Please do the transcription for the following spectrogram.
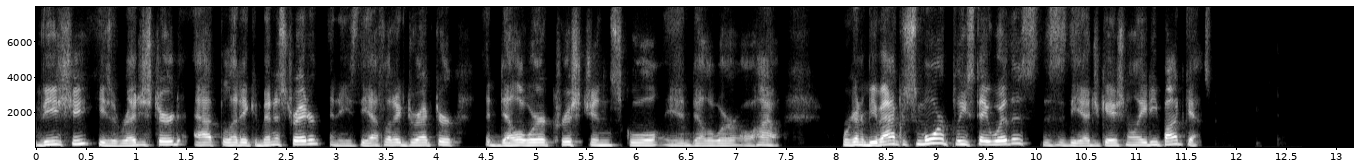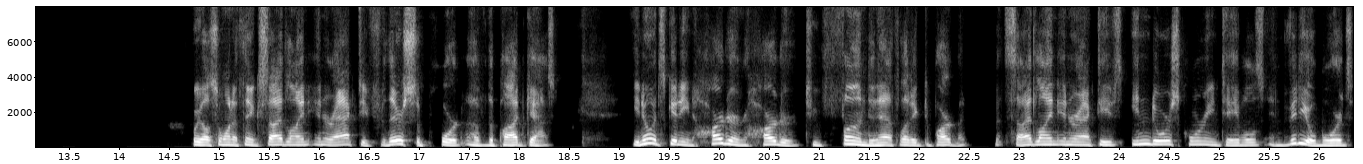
Visy. He's a registered athletic administrator and he's the athletic director at Delaware Christian School in Delaware, Ohio. We're going to be back with some more. Please stay with us. This is the Educational AD Podcast. We also want to thank Sideline Interactive for their support of the podcast. You know, it's getting harder and harder to fund an athletic department, but Sideline Interactive's indoor scoring tables and video boards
